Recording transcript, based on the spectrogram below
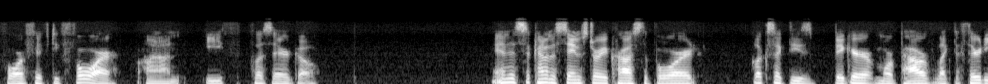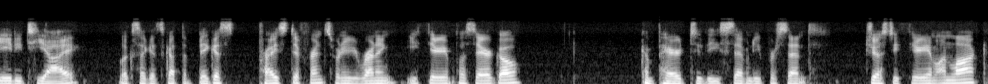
454 on ETH plus Ergo. And it's kind of the same story across the board. Looks like these bigger, more powerful, like the 3080 Ti, looks like it's got the biggest price difference when you're running Ethereum plus Ergo compared to the 70% just Ethereum unlock.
